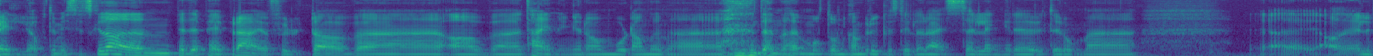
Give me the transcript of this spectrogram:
veldig optimistiske. da. PD-paper er jo fullt av, uh, av tegninger om hvordan denne, denne motoren kan brukes til å reise lengre ut i rommet. Eller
